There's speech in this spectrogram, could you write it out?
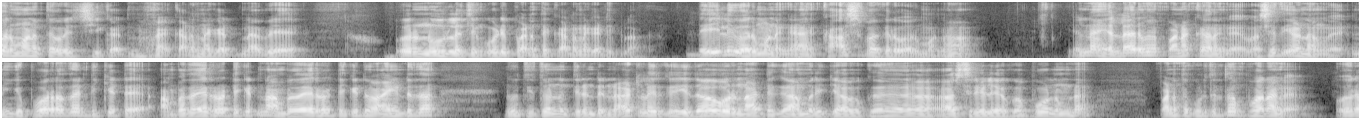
வருமானத்தை வச்சு கட்டின கடனை கட்டினாவே ஒரு நூறு லட்சம் கோடி பணத்தை கடனை கட்டிக்கலாம். டெய்லி வருமானங்க காசு பார்க்குற வருமானம். ஏன்னா எல்லாருமே பணக்காரங்க வசதியானவங்க. நீங்கள் போடுறது தான் டிக்கெட்டு ஐம்பதாயிரரூவா டிக்கெட்னா ஐம்பதாயிரரூவா டிக்கெட் வாங்கிட்டு தான் நூற்றி தொண்ணூற்றி ரெண்டு நாட்டில் இருக்க. ஏதோ ஒரு நாட்டுக்கு அமெரிக்காவுக்கோ ஆஸ்திரேலியாவுக்கோ போகணும்னா பணத்தை கொடுத்துட்டு தான் போகிறாங்க ஒரு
